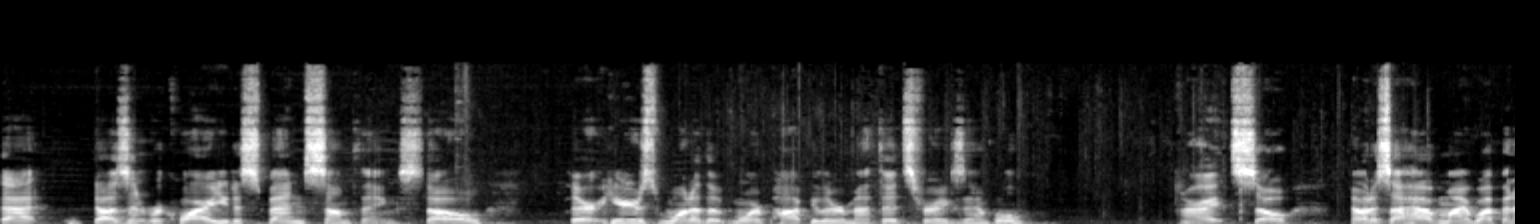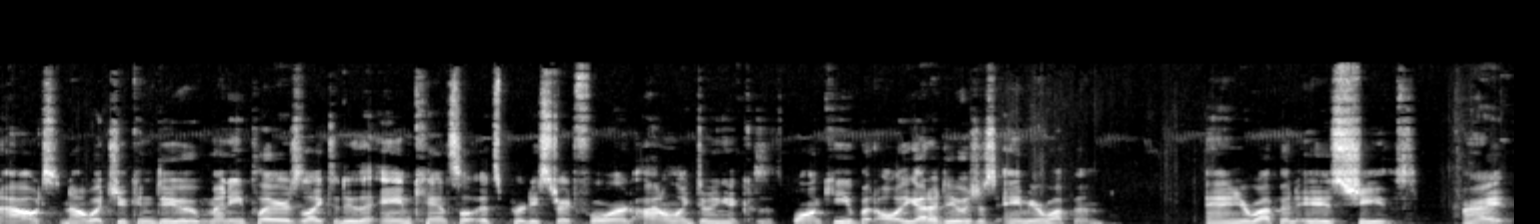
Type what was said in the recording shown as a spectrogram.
that doesn't require you to spend something. So there, here's one of the more popular methods, for example. All right, so notice I have my weapon out. Now what you can do, many players like to do the aim cancel. It's pretty straightforward. I don't like doing it because it's wonky, but all you gotta do is just aim your weapon. And your weapon is sheathed, all right?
